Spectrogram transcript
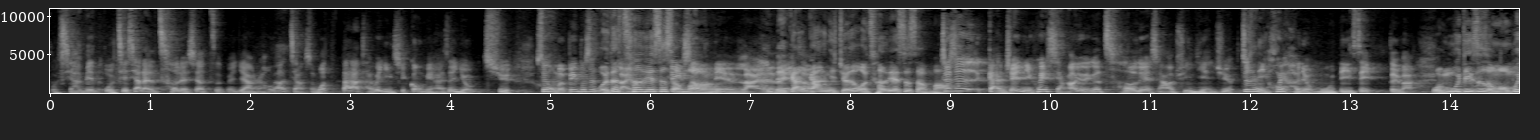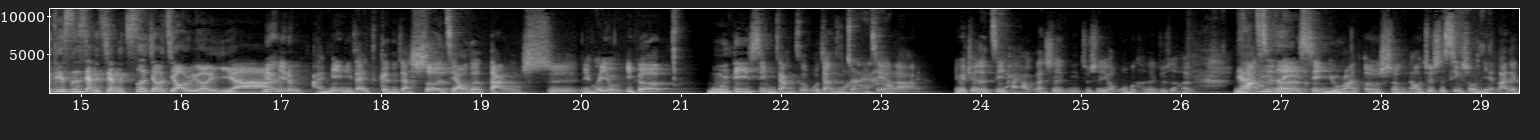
我下面我接下来的策略是要怎么样，然后我要讲什么，大家才会引起共鸣，还是有趣。所以，我们并不是我的策略是什么？年来的你刚刚你觉得我策略是什么？就是感觉你会想要有一个策略，想要去演剧，就是你会很有目的性，对吧？我目的是什么？我目的只是想讲社交焦虑而已啊。没有你的，I mean 你在跟人家社交的当时，你会有一个。目的性这样子，我这样子总结啦，你会觉得自己还好，但是你就是有，我们可能就是很发自内心油然而生，然后就是信手拈来的，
